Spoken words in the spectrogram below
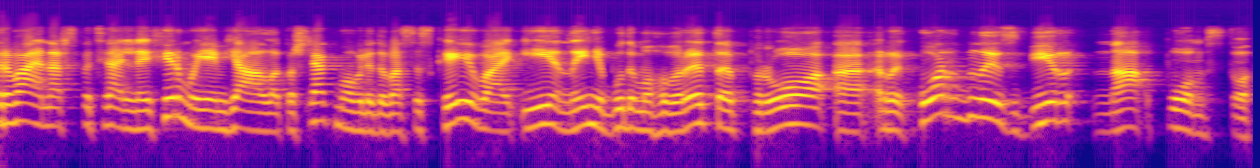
Триває наш спеціальний ефір. Моє ім'я Алла Кошляк. Мовлю до вас із Києва. І нині будемо говорити про е, рекордний збір на помсту.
